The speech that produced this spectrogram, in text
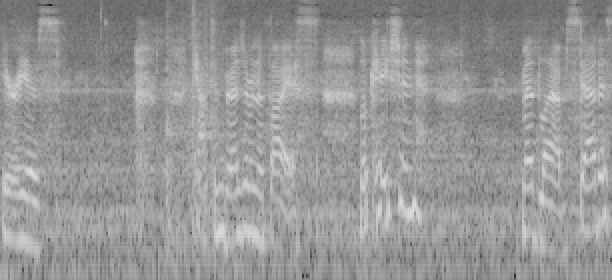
Here he is. Captain Benjamin Mathius. Location? Med lab. Status?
